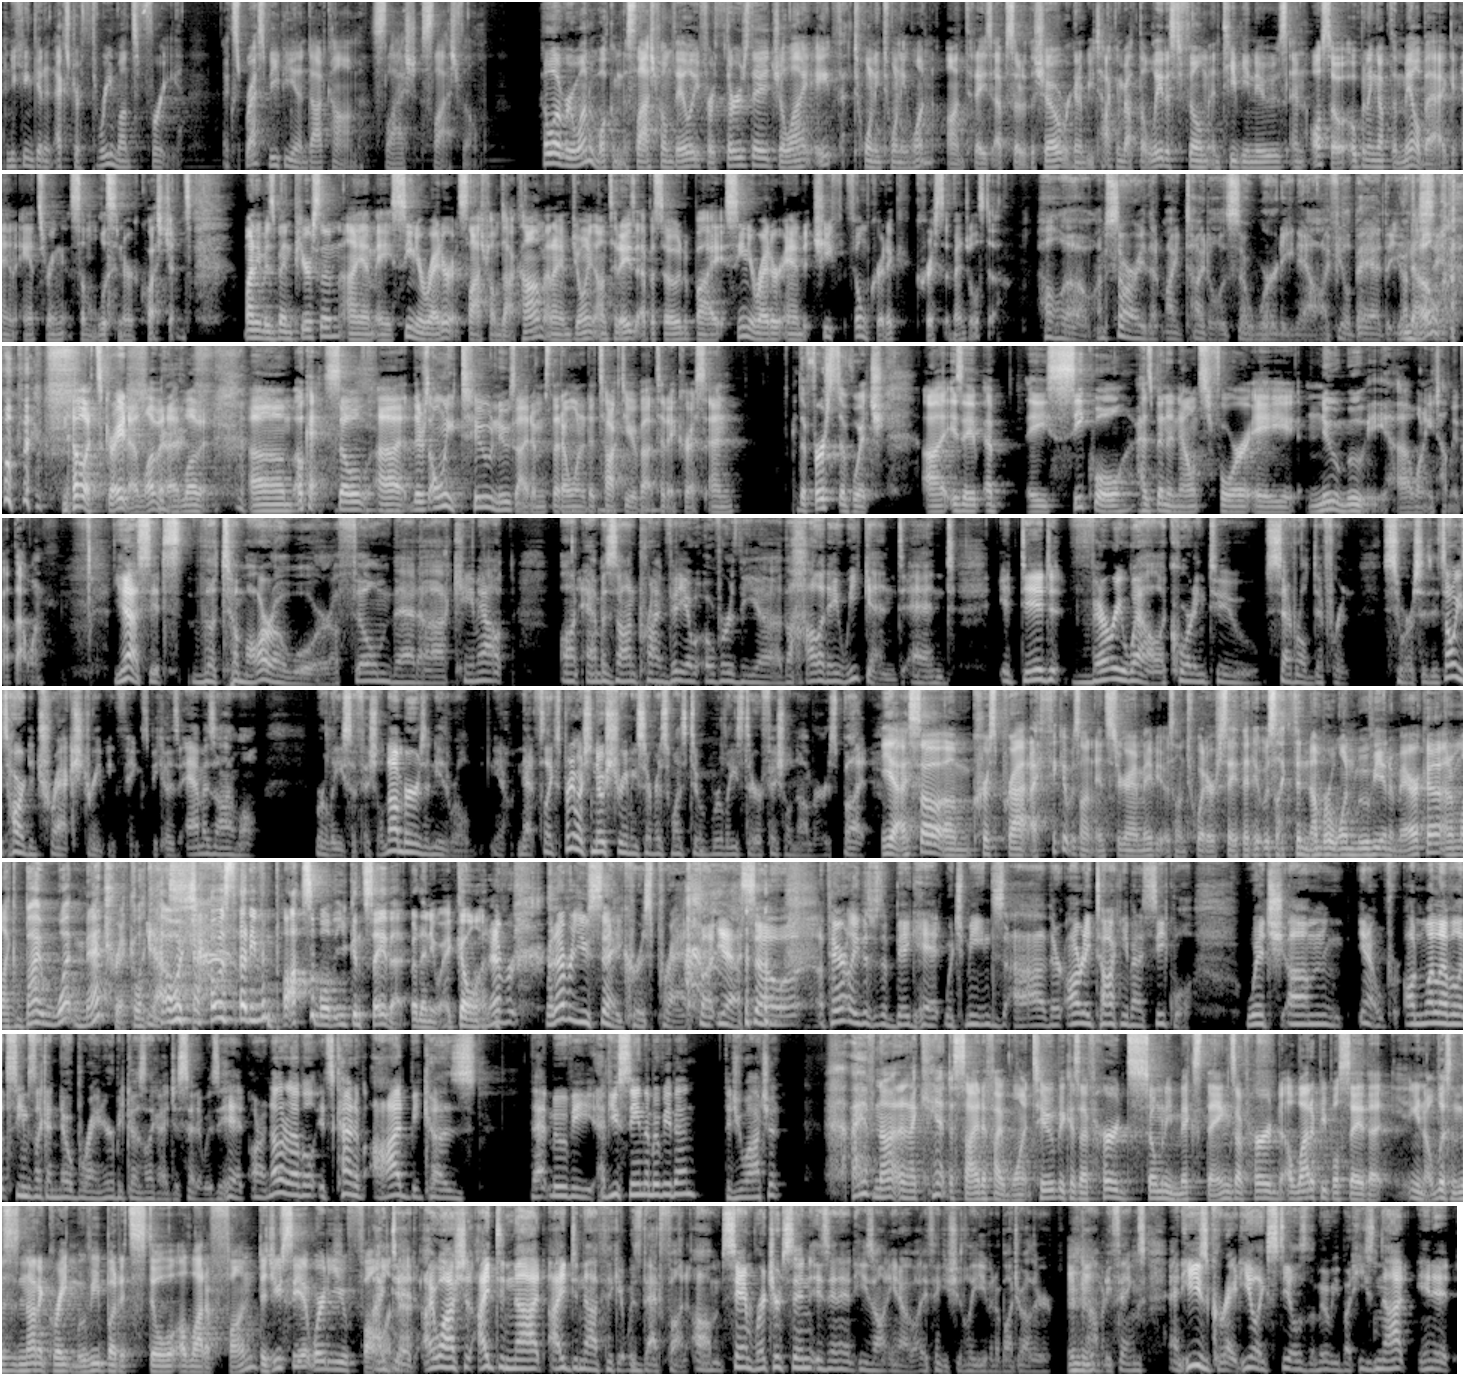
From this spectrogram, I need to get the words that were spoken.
and you can get an extra three months free. ExpressVPN.com slash slash film. Hello, everyone, and welcome to Slash Film Daily for Thursday, July 8th, 2021. On today's episode of the show, we're going to be talking about the latest film and TV news and also opening up the mailbag and answering some listener questions. My name is Ben Pearson. I am a senior writer at slashfilm.com, and I am joined on today's episode by senior writer and chief film critic Chris Evangelista. Hello. I'm sorry that my title is so wordy now. I feel bad that you have no. to say No, it's great. I love it. I love it. Um, okay, so uh, there's only two news items that I wanted to talk to you about today, Chris. And the first of which uh, is a, a, a, sequel has been announced for a new movie. Uh, why don't you tell me about that one? Yes, it's The Tomorrow War, a film that uh, came out on Amazon Prime Video over the uh, the holiday weekend, and it did very well according to several different sources. It's always hard to track streaming things because Amazon won't release official numbers and neither will you know netflix. Pretty much no streaming service wants to release their official numbers but yeah i saw um, chris pratt i think it was on instagram maybe it was on twitter say that it was like the number one movie in america and i'm like by what metric? Like yes. how, how is that even possible that you can say that? But anyway go on. Whatever whatever you say chris pratt but yeah so uh, apparently this was a big hit which means uh, they're already talking about a sequel which um you know on one level it seems like a no-brainer because like i just said it was a hit. On another level it's kind of odd because that movie have you seen the movie ben? Did you watch it I have not, and I can't decide if I want to because I've heard so many mixed things. I've heard a lot of people say that, you know, listen, this is not a great movie, but it's still a lot of fun. Did you see it? Where do you fall? I did. That? I watched it. I did not. I did not think it was that fun. Um, Sam Richardson is in it. He's on. You know, I think he should leave, and a bunch of other mm-hmm. comedy things. And he's great. He like steals the movie, but he's not in it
